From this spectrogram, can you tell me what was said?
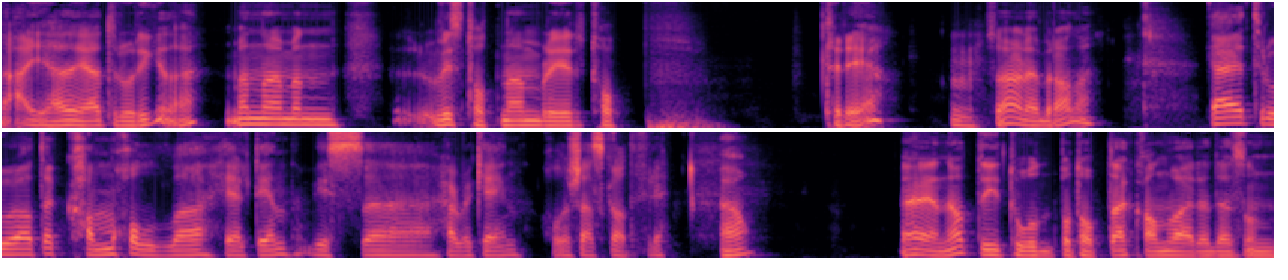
Nei, jeg, jeg, tror ikke det. Men, men hvis Tottenham blir topp tre, mm. så er det bra, det. Jeg tror at det kan holde helt inn hvis uh, Harry Kane holder seg skadefri. Ja. Jeg er enig i at de to på topp der kan være det som,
